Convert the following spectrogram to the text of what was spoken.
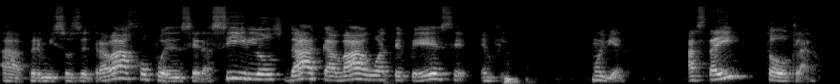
ah, permisos de trabajo, pueden ser asilos, DACA, VAWA, TPS, en fin. Muy bien. Hasta ahí, todo claro.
